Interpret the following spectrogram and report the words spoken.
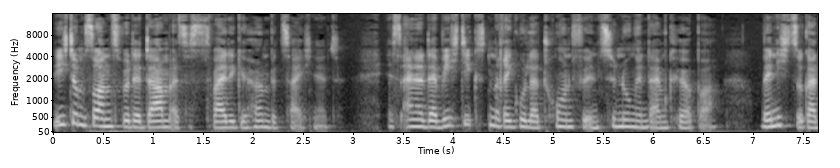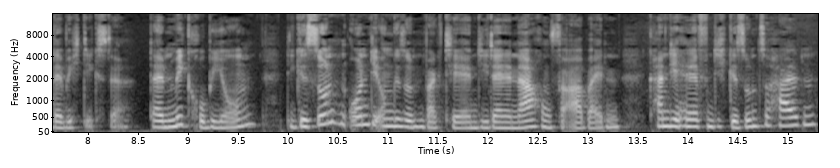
Nicht umsonst wird der Darm als das zweite Gehirn bezeichnet ist einer der wichtigsten Regulatoren für Entzündungen in deinem Körper wenn nicht sogar der wichtigste. Dein Mikrobiom, die gesunden und die ungesunden Bakterien, die deine Nahrung verarbeiten, kann dir helfen, dich gesund zu halten,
